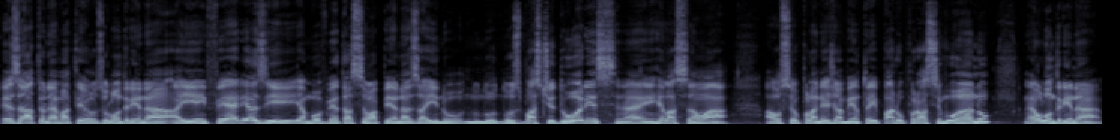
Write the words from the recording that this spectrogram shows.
Exato, né, Matheus? O Londrina aí em férias e a movimentação apenas aí no, no- nos bastidores, né, em relação a, ao seu planejamento aí para o próximo ano. né? o Londrina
